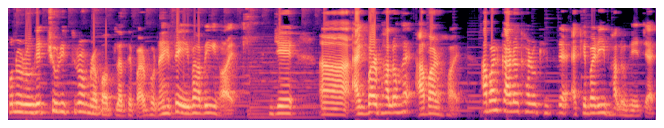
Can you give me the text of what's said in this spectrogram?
কোনো রোগের চরিত্র আমরা বদলাতে পারব না। এটা এইভাবেই হয় যে একবার ভালো হয়, আবার হয়। আবার কারও কারও ক্ষেত্রে একেবারেই ভালো হয়ে যায়।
